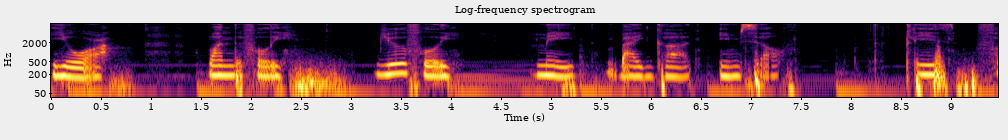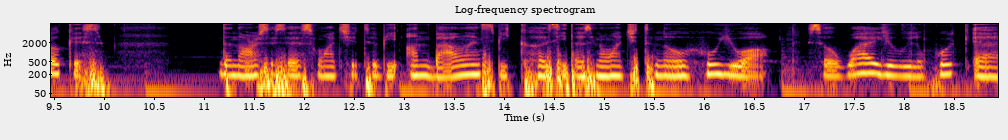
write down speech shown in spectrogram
you are wonderfully, beautifully made by God Himself. please focus. The narcissist wants you to be unbalanced because he doesn't want you to know who you are. So while you will work uh,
